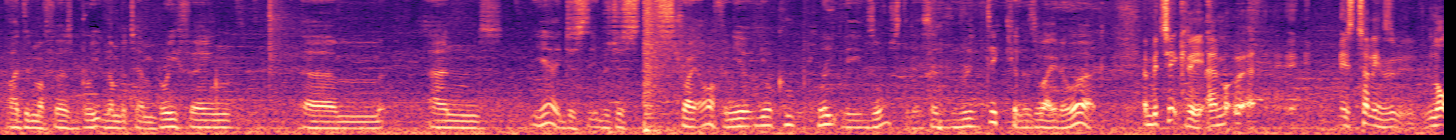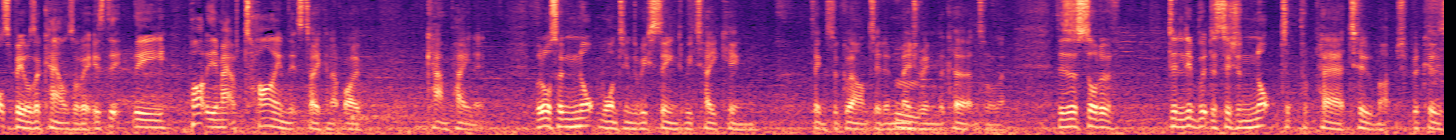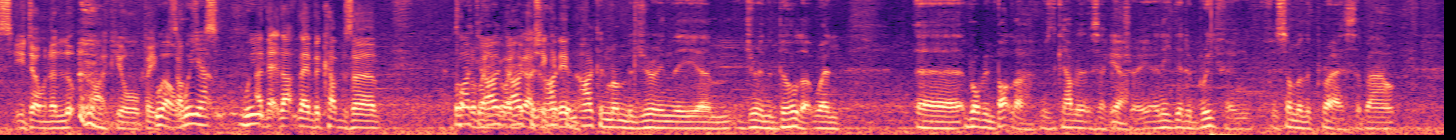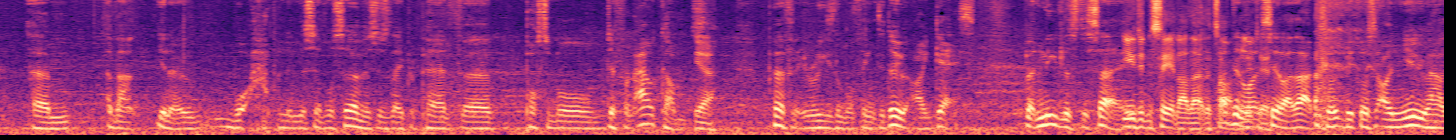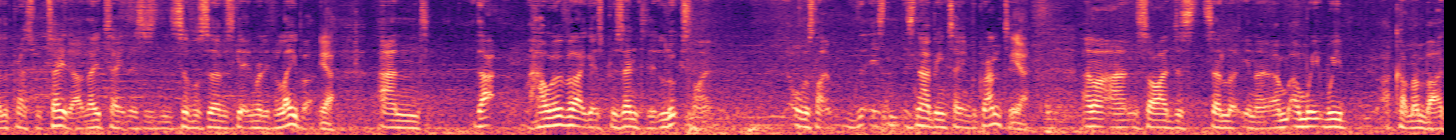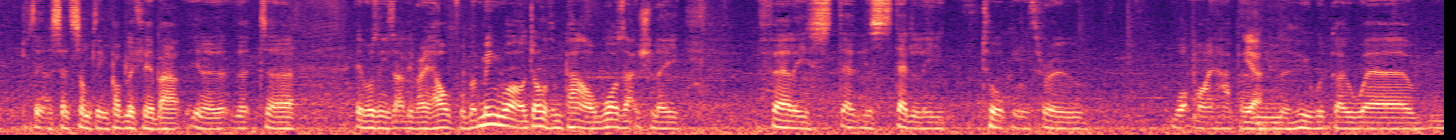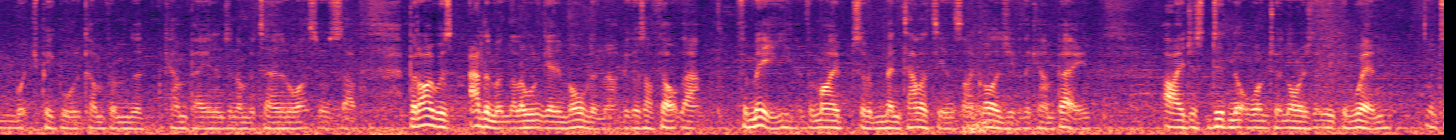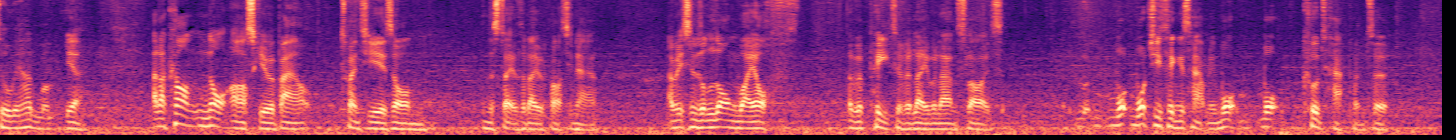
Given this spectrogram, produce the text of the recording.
I did my first brief, number 10 briefing um, and yeah it just it was just straight off and you, you're completely exhausted it's a ridiculous way to work And particularly, um, is telling lots of people's accounts of it is the, the partly the amount of time that's taken up by campaigning, but also not wanting to be seen to be taking things for granted and Mm. measuring the curtains and all that. There's a sort of deliberate decision not to prepare too much because you don't want to look like you're being Well, we ha- we- and that, that then becomes a Well, I problem can, I, when, when I you can, actually I, get can, in. I can remember during the um, during the build-up when uh, Robin Butler was the cabinet secretary, and he did a briefing for some of the press about um, about you know what happened in the civil service as they prepared for possible different outcomes. Yeah. perfectly reasonable thing to do, I guess. But needless to say, You didn't see it like that at the time. I didn't did like to see it like that because, because I knew how the press would take that. They take this as the civil service getting ready for Labour. Yeah. And that, however that gets presented, it looks like almost like it's, it's now being taken for granted. Yeah. And, I, and so I just said, look, you know, and, and we, we, I can't remember. I think I said something publicly about you know that, that uh, it wasn't exactly very helpful. But meanwhile, Jonathan Powell was actually fairly stead- steadily talking through what might happen, Yeah. who would go where, which people would come from the campaign into number 10 and all that sort of stuff. But I was adamant that I wouldn't get involved in that because I felt that for me, for my sort of mentality and psychology for the campaign, I just did not want to acknowledge that we could win until we had one. Yeah. And I can't not ask you about 20 years on in the state of the Labour Party now. I mean, it seems a long way off a repeat of a Labour landslide. What, what do you think is happening? What, what could happen to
